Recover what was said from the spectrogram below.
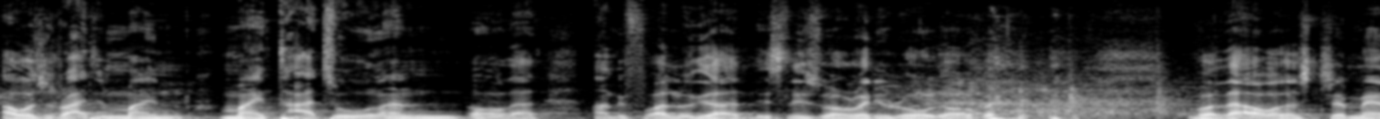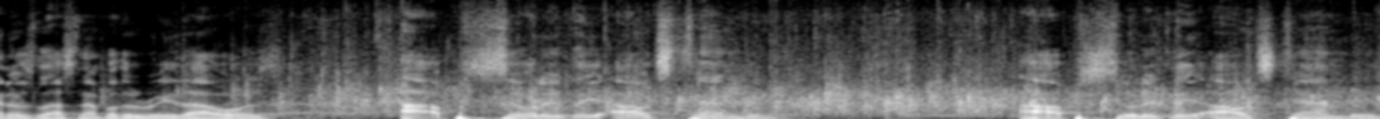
I was writing my my title and all that, and before I looked at the sleeves were already rolled up. but that was tremendous last night, Brother Ray. That was Absolutely outstanding. Absolutely outstanding.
